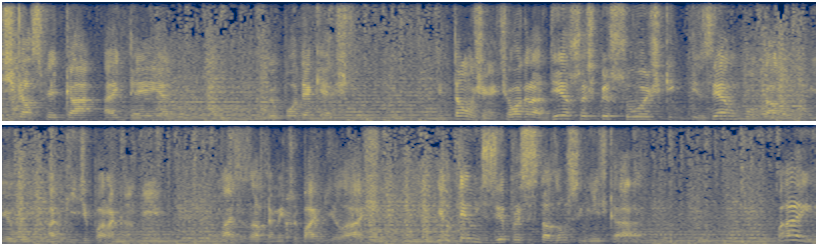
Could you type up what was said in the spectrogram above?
desclassificar a ideia do meu podcast. Então, gente, eu agradeço as pessoas que fizeram contato comigo aqui de Paracambi, mais exatamente no bairro de Laje. Eu tenho que dizer para esse cidadão o seguinte, cara, vai,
